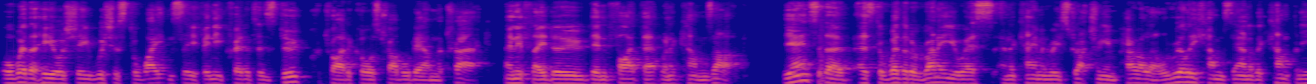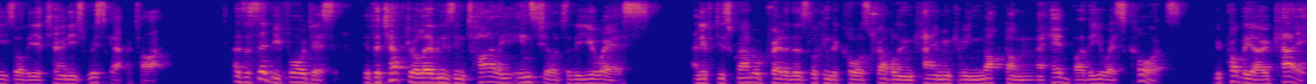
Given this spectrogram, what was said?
or whether he or she wishes to wait and see if any creditors do try to cause trouble down the track. And if they do, then fight that when it comes up. The answer as to whether to run a US and a Cayman restructuring in parallel really comes down to the company's or the attorney's risk appetite. As I said before, Jess, if the Chapter 11 is entirely insular to the US, and if disgruntled creditors looking to cause trouble in Cayman can be knocked on the head by the US courts, you're probably okay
